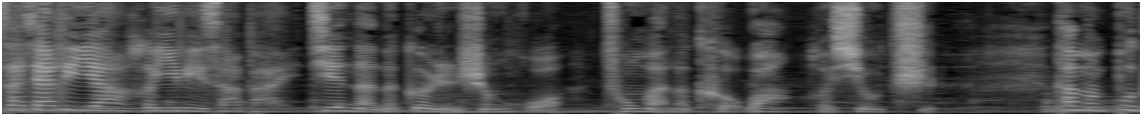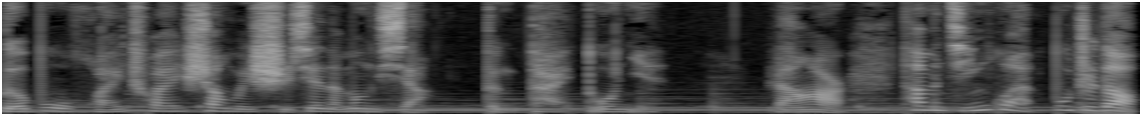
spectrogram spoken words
撒加利亚和伊丽莎白艰难的个人生活充满了渴望和羞耻。他们不得不怀揣尚未实现的梦想，等待多年。然而，他们尽管不知道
